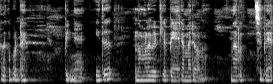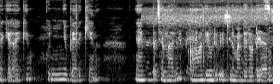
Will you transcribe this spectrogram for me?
അതൊക്കെ പോട്ടെ. പിന്നെ ഇത് നമ്മളെ വീട്ടിലെ പേരമരമാണ്. നിറച്ച് പേരയ്ക്ക കായ്ക്കും. കുഞ്ഞു പേരയ്ക്കയാണ് ഞാൻ എപ്പോൾ ചെന്നാലും ആദ്യം ഒരു വീട്ടിന്റെ മണ്ടയിലോട്ട് കയറും.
